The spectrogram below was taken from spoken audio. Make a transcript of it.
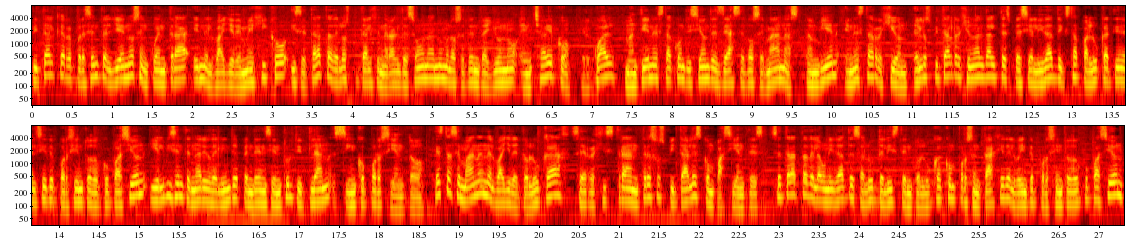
hospital que representa el lleno se encuentra en el Valle de México y se trata del Hospital General de Zona número 71 en Chalco, el cual mantiene esta condición desde hace dos semanas. También en esta región, el Hospital Regional de Alta Especialidad de Ixtapaluca tiene el 7% de ocupación y el Bicentenario de la Independencia en Tultitlán 5%. Esta semana en el Valle de Toluca se registran tres hospitales con pacientes. Se trata de la Unidad de Salud de Lista en Toluca con porcentaje del 20% de ocupación,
